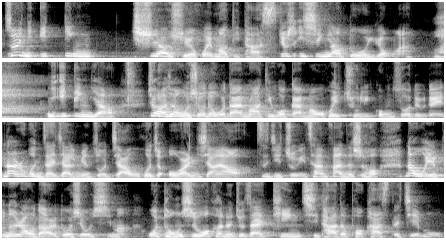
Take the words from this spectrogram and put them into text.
所以你一定是要学会 multitask，就是一心要多用啊。哇，你一定要，就好像我说的，我搭 MRT 或干嘛，我会处理工作，对不对？那如果你在家里面做家务，或者偶尔你想要自己煮一餐饭的时候，那我也不能让我的耳朵休息嘛。我同时我可能就在听其他的 podcast 的节目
